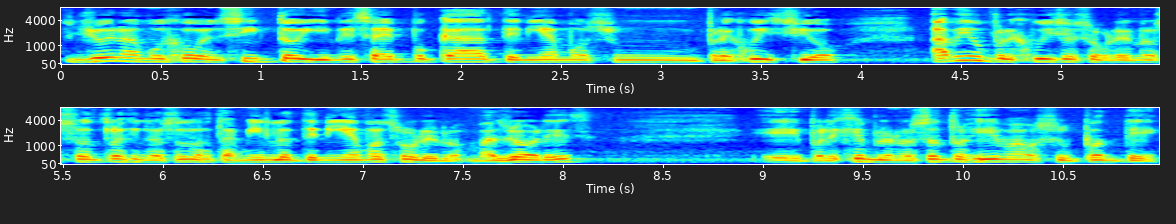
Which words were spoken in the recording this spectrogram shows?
Yo era muy jovencito y en esa época teníamos un prejuicio. Había un prejuicio sobre nosotros y nosotros también lo teníamos sobre los mayores. Eh, por ejemplo, nosotros íbamos, suponte,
